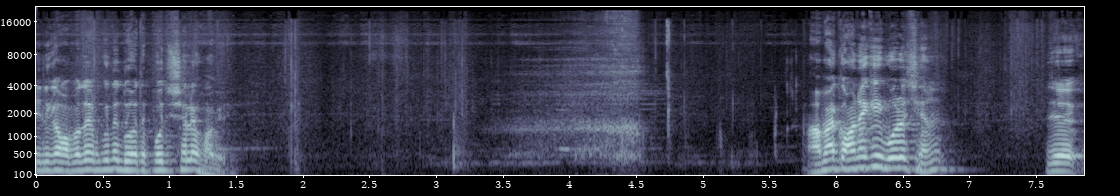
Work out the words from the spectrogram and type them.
ইনকাম আপনাদের কিন্তু দু হাজার পঁচিশ সালে হবে। আমাকে অনেকেই বলেছেন যে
